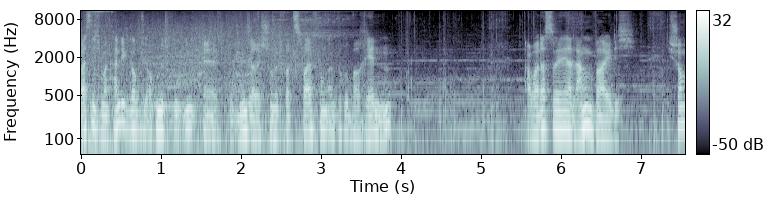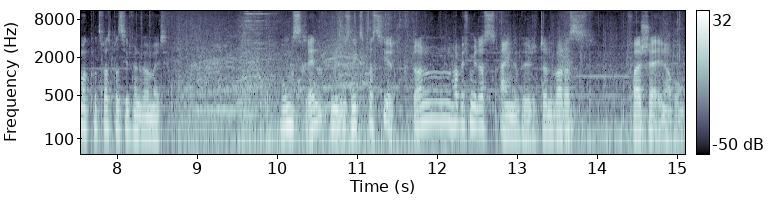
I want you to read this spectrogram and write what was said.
weiß nicht, man kann die, glaube ich, auch mit Ruin, äh, Ruin sage ich schon, mit Verzweiflung einfach überrennen. Aber das wäre ja langweilig. Ich schau mal kurz, was passiert, wenn wir mit Bums rennen. Mir ist nichts passiert. Dann habe ich mir das eingebildet. Dann war das falsche Erinnerung.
